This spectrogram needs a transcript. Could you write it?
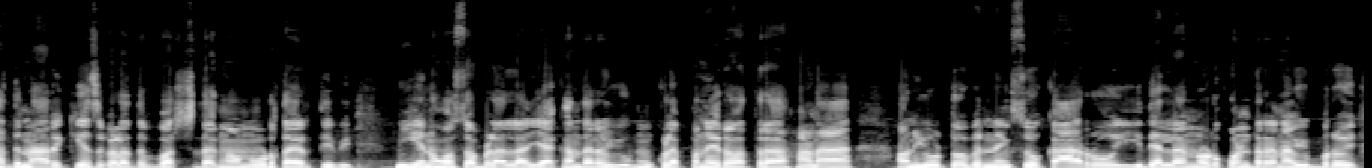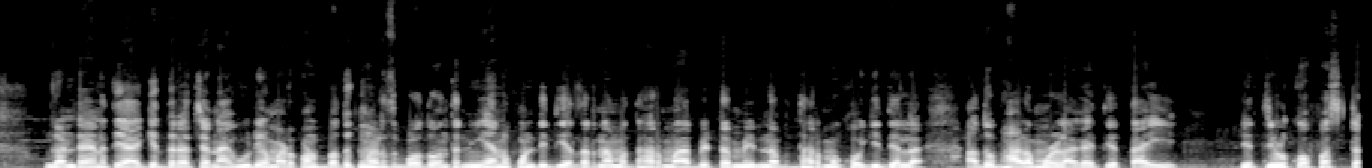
ಹದಿನಾರು ಕೇಸ್ಗಳದ್ದು ವರ್ಷದಾಗ ನಾವು ನೋಡ್ತಾ ಇರ್ತೀವಿ. ನೀ ಏನು ಹೊಸಬಳಲ್ಲ ಯಾಕಂದ್ರೆ ಮುಕ್ಳಪ್ಪನ ಇರೋ ಹತ್ರ ಹಣ, ಅವ್ನು ಯೂಟ್ಯೂಬ್ ಇರ್ನಿಂಗ್ಸು ಕಾರು, ಇದೆಲ್ಲ ನೋಡ್ಕೊಂಡ್ರೆ ನಾವು ಇಬ್ಬರು ಗಂಡ ಹೆಂಡತಿ ಆಗಿದ್ರೆ ಚೆನ್ನಾಗಿ ವಿಡಿಯೋ ಮಾಡ್ಕೊಂಡು ಬದುಕು ನಡೆಸ್ಬೋದು ಅಂತ ನೀ ಅನ್ಕೊಂಡಿದ್ದಿ. ಅದ್ರ ನಮ್ಮ ಧರ್ಮ ಬಿಟ್ಟು ಇನ್ನೊಬ್ಬ ಧರ್ಮಕ್ಕೆ ಹೋಗಿದ್ದಿಲ್ಲ ಅದು ಭಾಳ ಮುಳ್ಳಾಗೈತಿ ತಾಯಿ. ನೀ ತಿಳ್ಕೊ ಫಸ್ಟ್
